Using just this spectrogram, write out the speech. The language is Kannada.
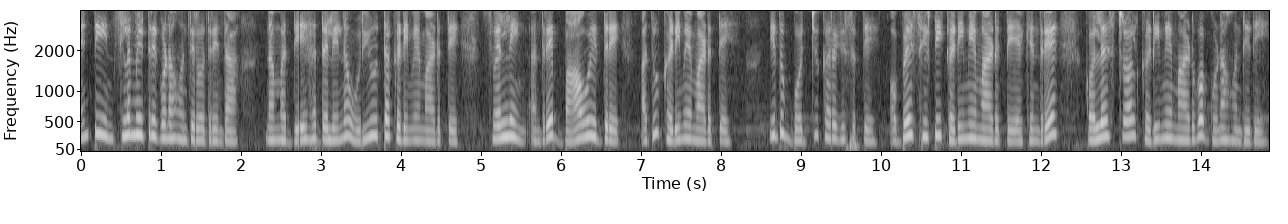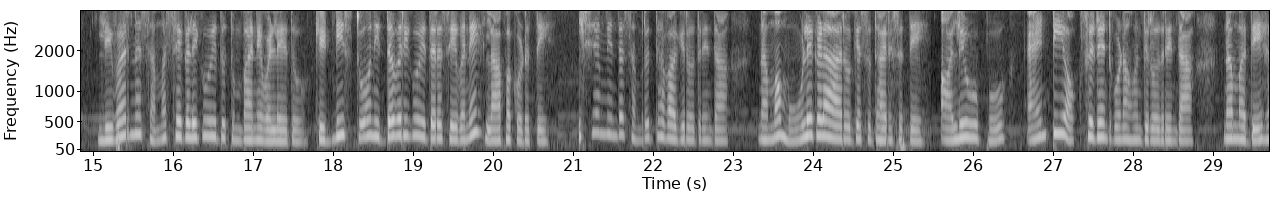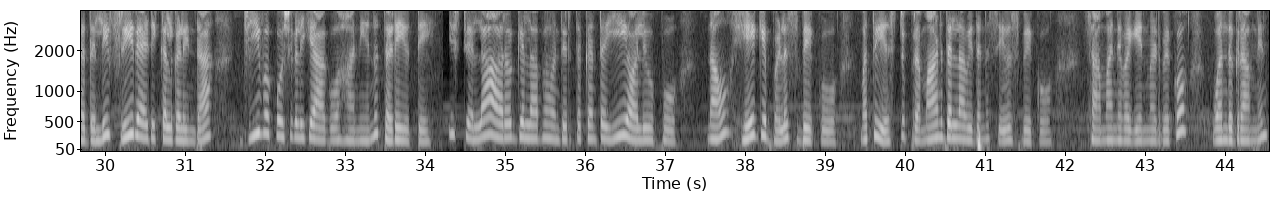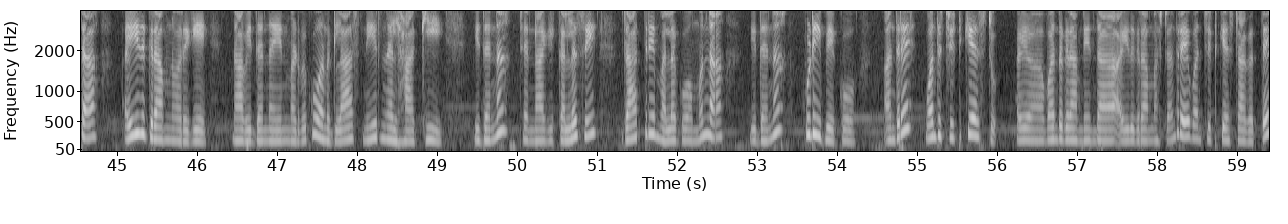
ಆಂಟಿ ಇನ್ಫ್ಲಮೇಟರಿ ಗುಣ ಹೊಂದಿರೋದ್ರಿಂದ ನಮ್ಮ ದೇಹದಲ್ಲಿನ ಉರಿಯೂತ ಕಡಿಮೆ ಮಾಡುತ್ತೆ. ಸ್ವೆಲ್ಲಿಂಗ್ ಅಂದ್ರೆ ಬಾವು ಇದ್ರೆ ಅದು ಕಡಿಮೆ ಮಾಡುತ್ತೆ. ಇದು ಬೊಜ್ಜು ಕರಗಿಸುತ್ತೆ. ಒಬೆಸಿಟಿ ಕಡಿಮೆ ಮಾಡುತ್ತೆ. ಯಾಕೆಂದ್ರೆ ಕೊಲೆಸ್ಟ್ರಾಲ್ ಕಡಿಮೆ ಮಾಡುವ ಗುಣ ಹೊಂದಿದೆ. ಲಿವರ್ನ ಸಮಸ್ಯೆಗಳಿಗೂ ಇದು ತುಂಬಾನೇ ಒಳ್ಳೆಯದು. ಕಿಡ್ನಿ ಸ್ಟೋನ್ ಇದ್ದವರಿಗೂ ಇದರ ಸೇವನೆ ಲಾಭ ಕೊಡುತ್ತೆ. ಕ್ಯಾಲ್ಸಿಯಂನಿಂದ ಸಮೃದ್ಧವಾಗಿರೋದ್ರಿಂದ ನಮ್ಮ ಮೂಳೆಗಳ ಆರೋಗ್ಯ ಸುಧಾರಿಸುತ್ತೆ. ಆಲಿವ್ ಉಪ್ಪು ಆಂಟಿ ಆಕ್ಸಿಡೆಂಟ್ ಗುಣ ಹೊಂದಿರೋದ್ರಿಂದ ನಮ್ಮ ದೇಹದಲ್ಲಿ ಫ್ರೀ ರ್ಯಾಡಿಕಲ್ಗಳಿಂದ ಜೀವಕೋಶಗಳಿಗೆ ಆಗುವ ಹಾನಿಯನ್ನು ತಡೆಯುತ್ತೆ. ಇಷ್ಟೆಲ್ಲ ಆರೋಗ್ಯ ಲಾಭ ಹೊಂದಿರತಕ್ಕಂಥ ಈ ಆಲಿವ್ ನಾವು ಹೇಗೆ ಬಳಸಬೇಕು ಮತ್ತು ಎಷ್ಟು ಪ್ರಮಾಣದಲ್ಲಿ ನಾವು ಇದನ್ನು ಸೇವಿಸಬೇಕು? ಸಾಮಾನ್ಯವಾಗಿ ಏನು ಮಾಡಬೇಕು? ಒಂದು ಗ್ರಾಮ್ನಿಂದ ಐದು ಗ್ರಾಮ್ನವರೆಗೆ ನಾವು ಇದನ್ನು ಏನು ಮಾಡಬೇಕು? ಒಂದು ಗ್ಲಾಸ್ ನೀರಿನಲ್ಲಿ ಹಾಕಿ ಇದನ್ನು ಚೆನ್ನಾಗಿ ಕಲಸಿ ರಾತ್ರಿ ಮಲಗುವ ಮುನ್ನ ಇದನ್ನು ಕುಡಿಬೇಕು. ಅಂದರೆ ಒಂದು ಚಿಟಿಕೆಯಷ್ಟು. ಒಂದು ಗ್ರಾಮ್ನಿಂದ ಐದು ಗ್ರಾಮ್ ಅಷ್ಟು ಅಂದರೆ ಒಂದು ಚಿಟಿಕೆ ಅಷ್ಟಾಗುತ್ತೆ.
